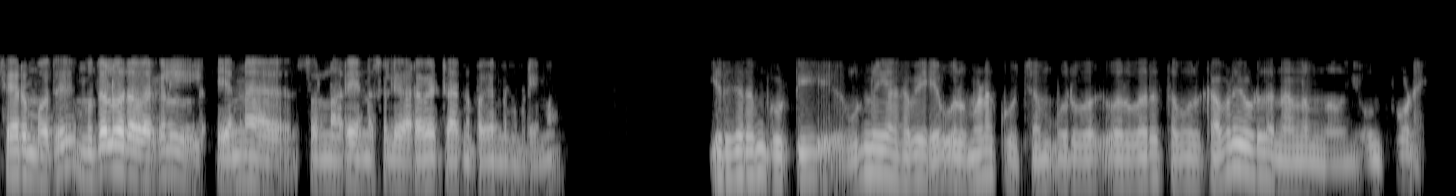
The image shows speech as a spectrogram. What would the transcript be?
சேரும்போது முதல்வர் அவர்கள் என்ன சொன்னாரு என்ன சொல்லி வரவேற்றாருன்னு பகிர்ந்துக்க முடியுமா இருகரம் கூட்டி உண்மையாகவே ஒரு மனக்கூச்சம் ஒரு ஒரு வருத்தம் ஒரு கவலையோடு தான் நான் உன் போனேன்.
